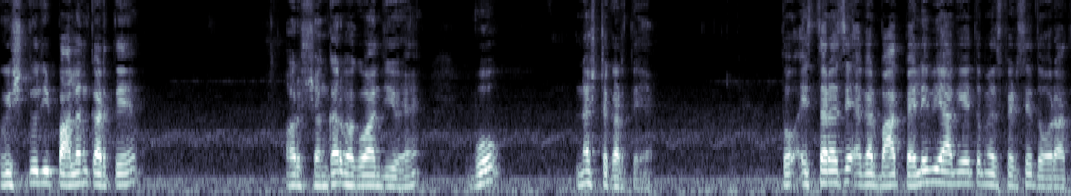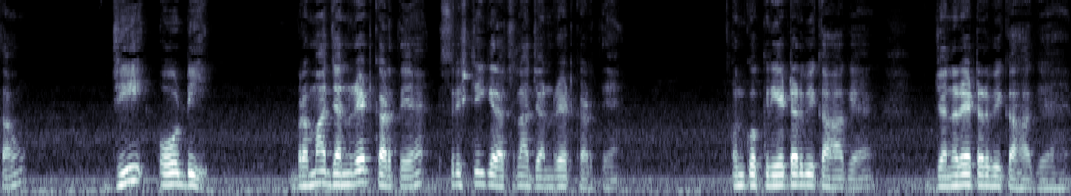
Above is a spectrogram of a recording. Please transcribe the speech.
विष्णु जी पालन करते हैं, और शंकर भगवान जी हैं, वो नष्ट करते हैं। तो इस तरह से अगर बात पहले भी आ गई तो मैं फिर से दोहराता हूँ। G O D Brahma generate करते हैं, सृष्टि की रचना जनरेट करते हैं। उनको क्रिएटर भी कहा गया है जनरेटर भी कहा गया है।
